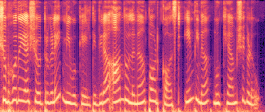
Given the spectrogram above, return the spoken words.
ಶುಭೋದಯ ಶ್ರೋತೃಗಳೇ, ನೀವು ಕೇಳ್ತಿದ್ದೀರಾ ಆಂದೋಲನ ಪಾಡ್ಕಾಸ್ಟ್. ಇಂದಿನ ಮುಖ್ಯಾಂಶಗಳು.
